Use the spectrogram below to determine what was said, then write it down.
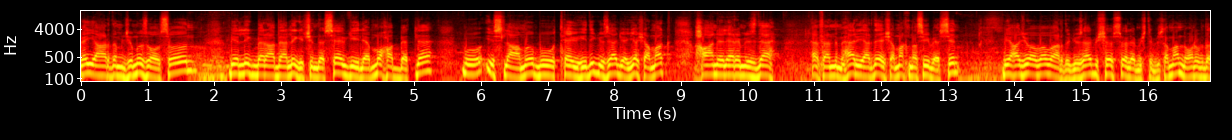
ve yardımcımız olsun. Birlik beraberlik içinde sevgiyle, muhabbetle bu İslam'ı, bu tevhidi güzelce yaşamak, hanelerimizde efendim her yerde yaşamak nasip etsin. Bir hacı baba vardı. Güzel bir şey söylemişti bir zaman da onu burada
